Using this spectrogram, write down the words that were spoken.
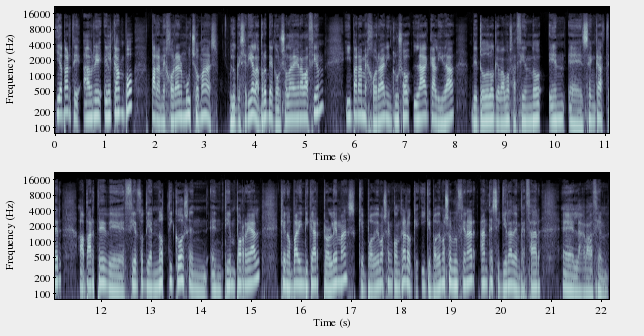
Y aparte, abre el campo para mejorar mucho más lo que sería la propia consola de grabación y para mejorar incluso la calidad de todo lo que vamos haciendo en eh, Zencaster, aparte de ciertos diagnósticos en, tiempo real que nos van a indicar problemas que podemos encontrar o que, y que podemos solucionar antes siquiera de empezar eh, la grabación.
